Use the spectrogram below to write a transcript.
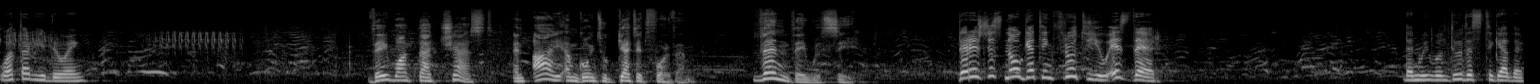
What are you doing? They want that chest, and I am going to get it for them. Then they will see. There is just no getting through to you, is there? Then we will do this together.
